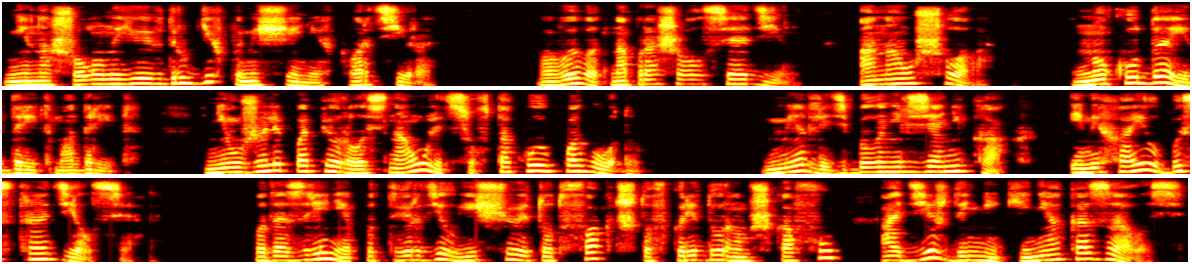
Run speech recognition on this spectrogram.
Не нашел он ее и в других помещениях квартиры. Вывод напрашивался один. Она ушла. Но куда ядрит Мадрид? Неужели поперлась на улицу в такую погоду? Медлить было нельзя никак, и Михаил быстро оделся. Подозрение подтвердил еще и тот факт, что в коридорном шкафу Одежды Ники не оказалось.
